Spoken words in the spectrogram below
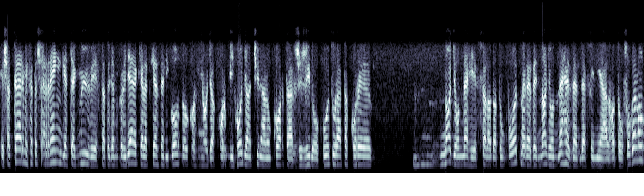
és hát természetesen rengeteg művész, tehát hogy amikor így el kellett kezdeni gondolkozni, hogy akkor mi hogyan csinálunk kortárs zsidó kultúrát, akkor nagyon nehéz feladatunk volt, mert ez egy nagyon nehezen definiálható fogalom,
